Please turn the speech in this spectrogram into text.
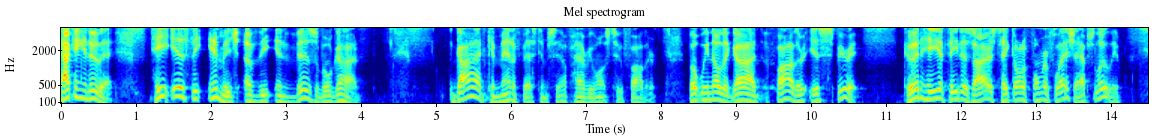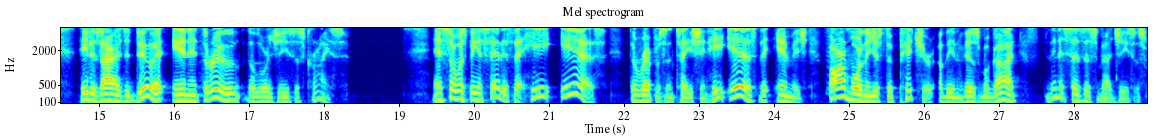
How can you do that? He is the image of the invisible God. God can manifest himself however he wants to, Father. But we know that God, Father, is spirit. Could he, if he desires, take on a form of flesh? Absolutely. He desires to do it in and through the Lord Jesus Christ. And so what's being said is that he is the representation, he is the image, far more than just the picture of the invisible God. Then it says this about Jesus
